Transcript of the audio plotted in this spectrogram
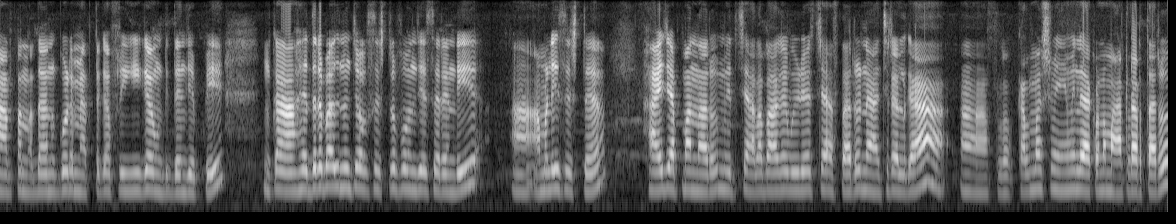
నాడుతున్నా దానికి కూడా మెత్తగా ఫ్రీగా ఉంటుందని చెప్పి. ఇంకా హైదరాబాద్ నుంచి ఒక సిస్టర్ ఫోన్ చేశారండి. అమలీ సిస్టర్. హాయ్ చెప్పమన్నారు. మీరు చాలా బాగా వీడియోస్ చేస్తారు న్యాచురల్గా. అసలు కల్మషం ఏమీ లేకుండా మాట్లాడతారు.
